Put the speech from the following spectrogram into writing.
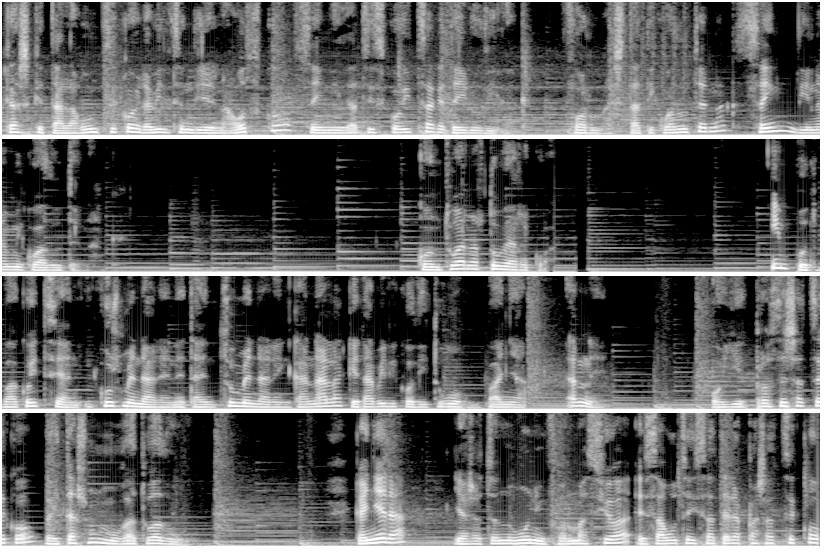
ikasketa laguntzeko erabiltzen diren ahozko zein idatzizko hitzak eta irudiak, forma estatikoa dutenak zein dinamikoa dutenak. Kontuan hartu beharrekoa. Input bakoitzean ikusmenaren eta entzumenaren kanalak erabiliko ditugu, baina, erne, hoiek prozesatzeko gaitasun mugatua dugu. Gainera, jasotzen dugun informazioa ezagutza izatera pasatzeko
